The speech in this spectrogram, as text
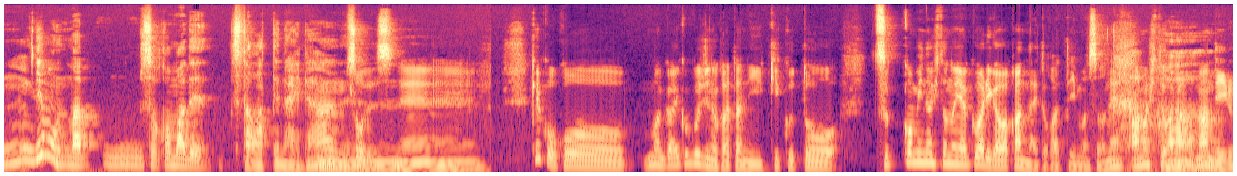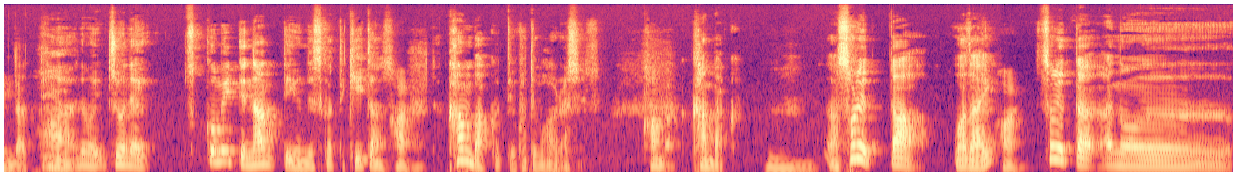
んでも、まあ、うんそこまで伝わってないな。うんそうですね。結構こう、まあ、外国人の方に聞くと、ツッコミの人の役割がわかんないとかって言いますよね。あの人はな,、んでいるんだっていう。はい。でも一応ね、ツッコミって何て言うんですかって聞いたんですよ。はい。カンバックっていう言葉があるらしいんです。カンバック。カンバック。あそれた話題？はそれた、あのー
